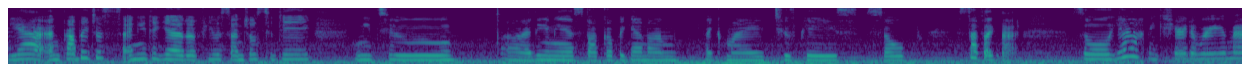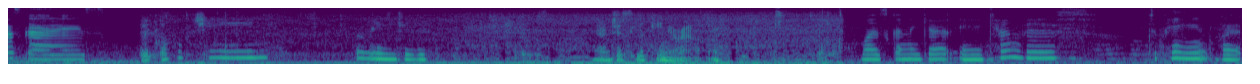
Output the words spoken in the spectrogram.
yeah and probably just i need to get a few essentials today need to uh, i think i need to stock up again on like my toothpaste soap stuff like that so yeah make sure to wear your mask guys the dog chain ranger. I'm just looking around. Was gonna get a canvas to paint, but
